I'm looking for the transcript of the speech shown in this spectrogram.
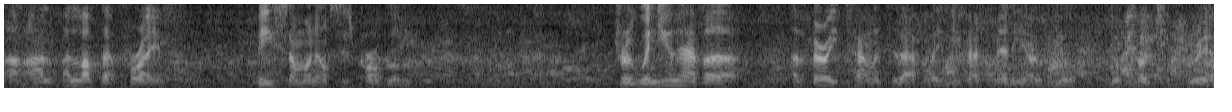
I, I love that phrase. Be someone else's problem. Drew, when you have a, a very talented athlete, and you've had many over your, your coaching career,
